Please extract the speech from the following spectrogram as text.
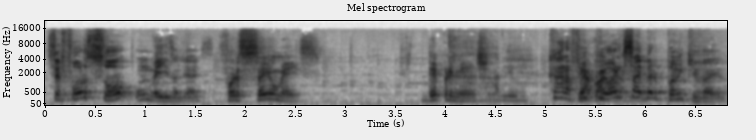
Você forçou um mês, aliás. Forcei um mês. Deprimente. Caralho. Cara, foi E agora- pior que Cyberpunk, velho.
